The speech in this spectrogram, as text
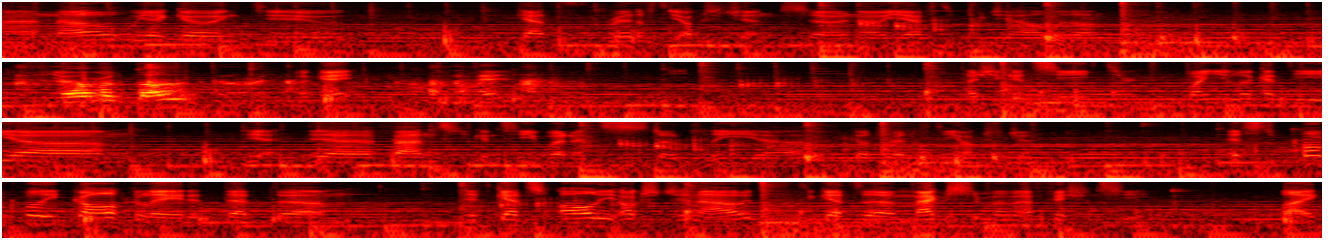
And now we are going to get rid of the oxygen. So now you have to put your helmet on. Helmet done. Okay. As you can see, when you look at the um, the, the vents, you can see when it's totally uh, got rid of the oxygen. It's properly calculated that um, it gets all the oxygen out to get the maximum efficiency. Like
